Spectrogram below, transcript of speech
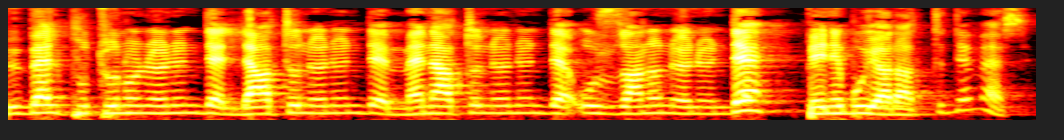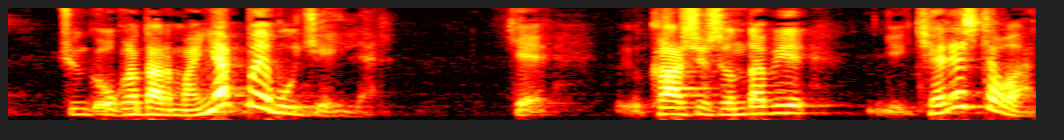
Hübel putunun önünde, Lat'ın önünde, Menat'ın önünde, Uzza'nın önünde beni bu yarattı demez. Çünkü o kadar manyak mı Ebu Cehiller? Ki karşısında bir kereste var.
